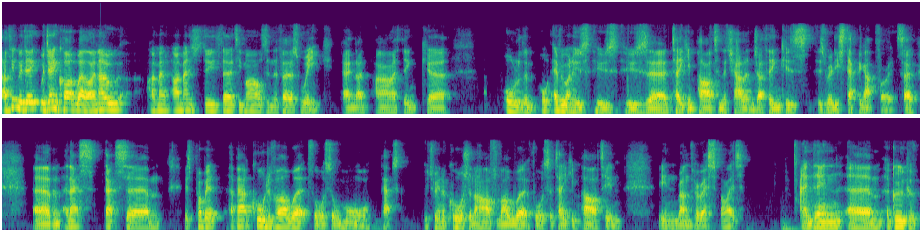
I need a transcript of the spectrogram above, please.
I think we're doing we're doing quite well. I know I, man, I managed to do 30 miles in the first week, and I, I think. Uh, all of them, everyone who's who's who's uh, taking part in the challenge, I think is is really stepping up for it. So, um, and that's that's um, it's probably about quarter of our workforce or more, perhaps between a quarter and a half of our workforce are taking part in in Run for Respite, and then um, a group of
